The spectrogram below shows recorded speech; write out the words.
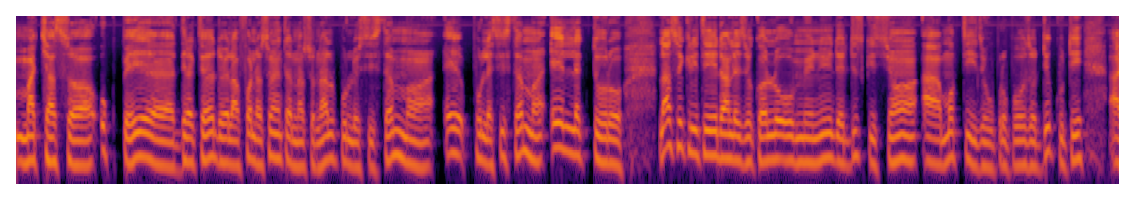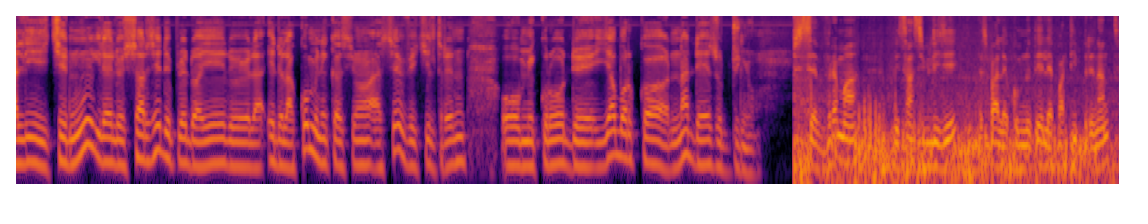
Mathias Oukpe, euh, directeur de la Fondation internationale pour le système euh, et pour les systèmes électoraux. La sécurité dans les écoles au menu des discussions à Mopti. Je vous propose d'écouter Ali Tchenou. Il est le chargé de plaidoyer de et de la communication à Chef Children au micro de Yaborko Nadej Dunion. C'est vraiment de sensibiliser n'est-ce pas, les communautés, les parties prenantes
